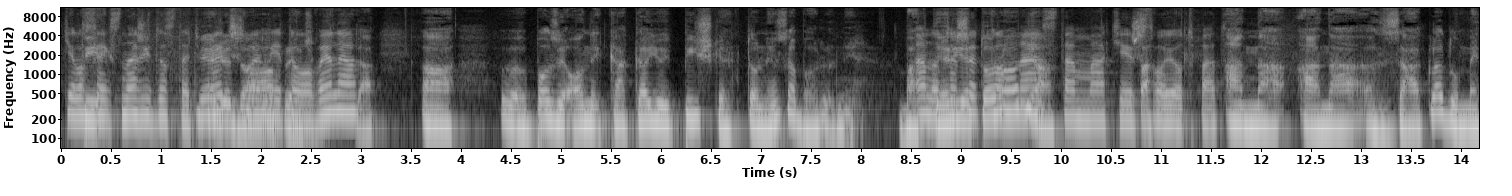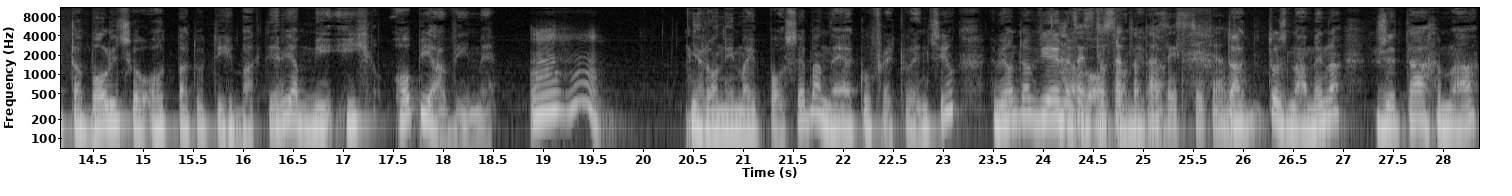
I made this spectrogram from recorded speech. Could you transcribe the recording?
Telo ty- sa ich snaží dostať Nie, preč, dá je preč. veľa. Dá. A e, pozri, one kakajú i píške, to nezaborní. Áno, to Baktérie to, všetko robia. nás tam má tiež Pa- svoj odpad. A na, a na základu metabolického odpadu tých baktérií my ich objavíme. Mhm. Jer oni imaju poseban nejakú frekvenciju i onda cez o to tome. to dá da. to znamena, že tá hmla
